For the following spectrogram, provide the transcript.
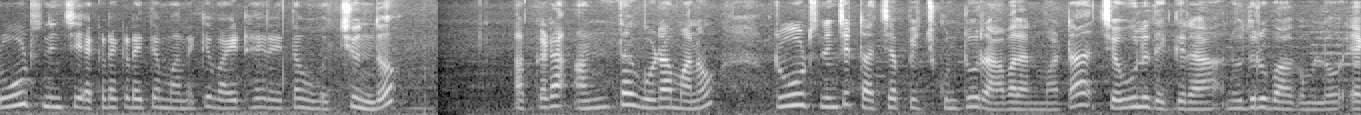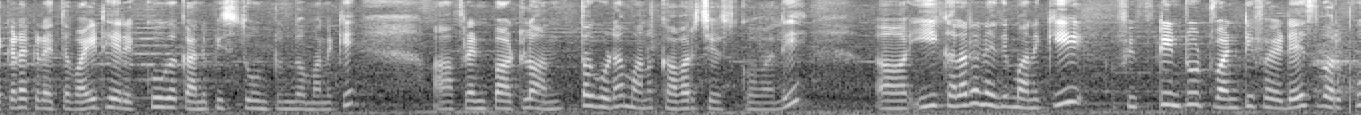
రూట్స్ నుంచి ఎక్కడెక్కడైతే మనకి వైట్ హెయిర్ అయితే వచ్చిందో అక్కడ అంతా కూడా మనం రూట్స్ నుంచి టచ్ అప్ ఇచ్చుకుంటూ రావాలన్నమాట. చెవుల దగ్గర నుదురు భాగంలో ఎక్కడెక్కడైతే వైట్ హెయిర్ ఎక్కువగా కనిపిస్తూ ఉంటుందో మనకి ఆ ఫ్రంట్ పార్ట్లో అంతా కూడా మనం కవర్ చేసుకోవాలి. ఈ కలర్ అనేది మనకి fifteen to twenty five days వరకు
